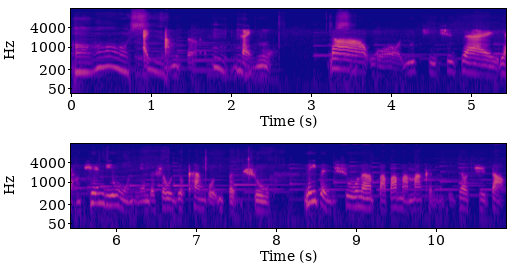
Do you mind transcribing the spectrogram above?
哦，财商的嗯概念。嗯嗯、那我尤其是在两千零五年的时候，我就看过一本书。那本书呢，爸爸妈妈可能比较知道，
